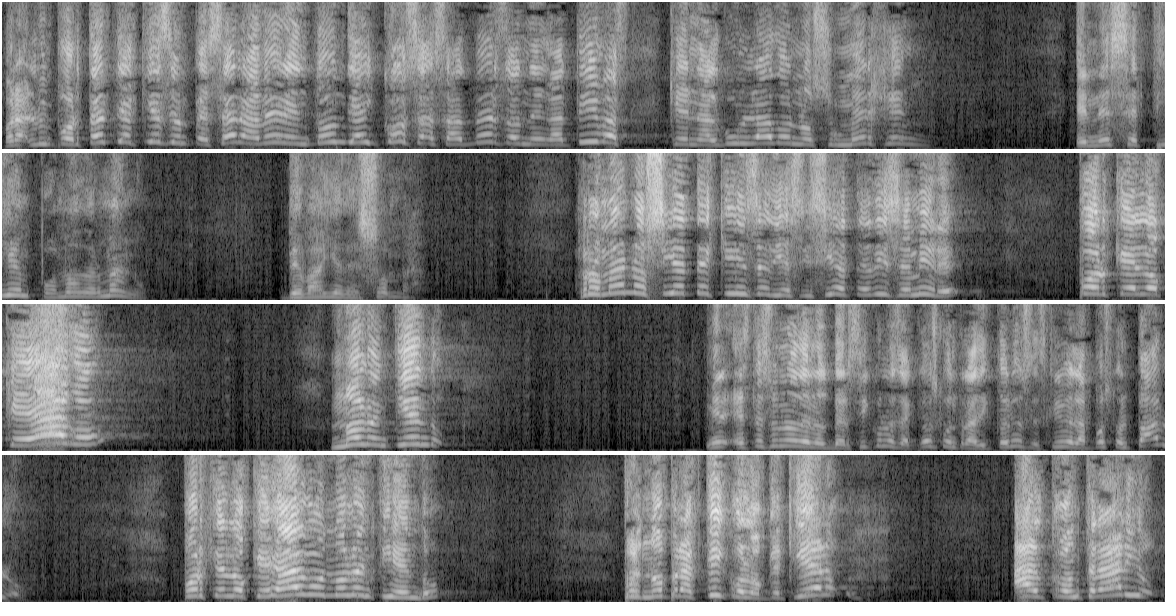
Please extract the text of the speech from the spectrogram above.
Ahora, lo importante aquí es empezar a ver en dónde hay cosas adversas, negativas, que en algún lado nos sumergen en ese tiempo, amado hermano, de valle de sombra. Romanos 7, 15, 17 dice, mire, porque lo que hago no lo entiendo. Mire, este es uno de los versículos de aquellos contradictorios que escribe el apóstol Pablo. Porque lo que hago no lo entiendo, pues no practico lo que quiero. Al contrario,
